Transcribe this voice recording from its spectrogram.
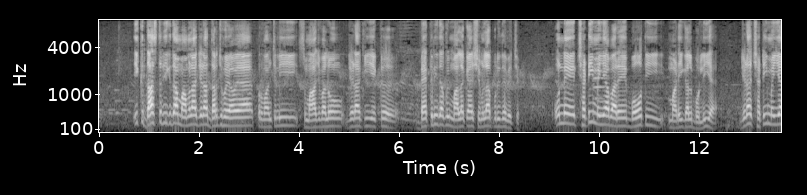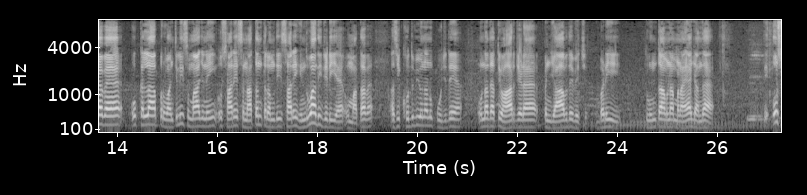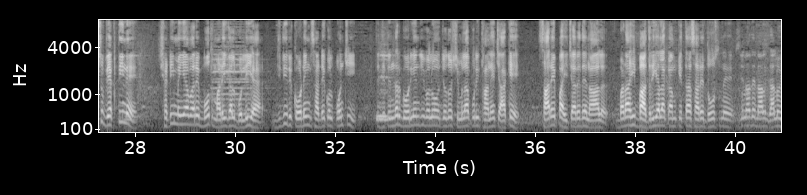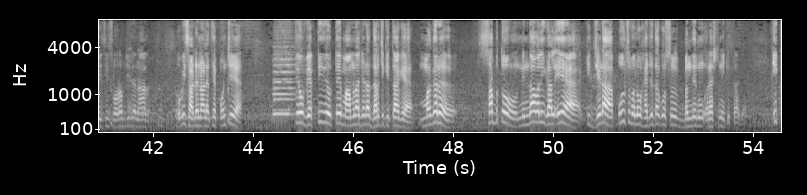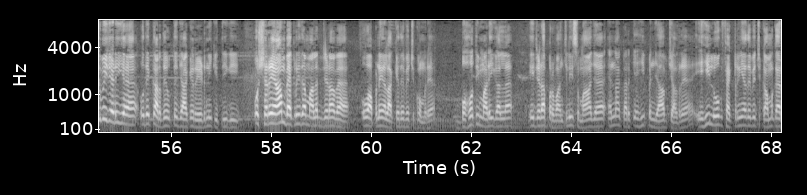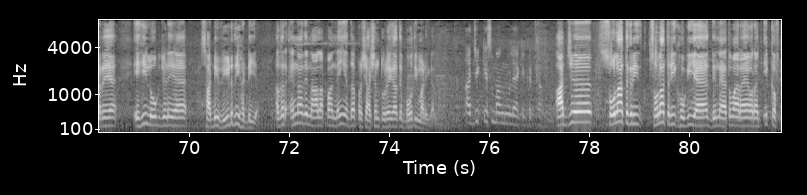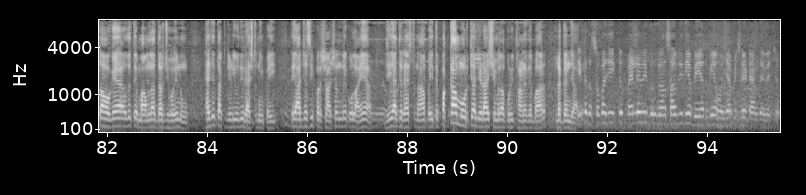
ਇੱਕ 10 ਤਰੀਕ ਦਾ ਮਾਮਲਾ ਜਿਹੜਾ ਦਰਜ ਹੋਇਆ ਹੋਇਆ ਹੈ, ਪੂਰਵਾਂਚਲੀ ਸਮਾਜ ਵੱਲੋਂ, ਜਿਹੜਾ ਕਿ ਇੱਕ ਬੈਕਰੀ ਦਾ ਕੋਈ ਮਾਲਕ ਹੈ ਸ਼ਿਮਲਾਪੁਰੀ ਦੇ ਵਿੱਚ, ਉਹਨੇ ਛਟੀ ਮਈਆ ਬਾਰੇ ਬਹੁਤ ਹੀ ਮਾੜੀ ਗੱਲ ਬੋਲੀ ਹੈ। ਜਿਹੜਾ ਛਟੀ ਮਈਆ ਵੈ, ਉਹ ਕੱਲਾ ਪੂਰਵਾਂਚਲੀ ਸਮਾਜ ਨਹੀਂ, ਉਹ ਸਾਰੇ ਸਨਾਤਨ ਧਰਮ ਦੀ, ਸਾਰੇ ਹਿੰਦੂਆਂ ਦੀ ਜਿਹੜੀ ਹੈ, ਉਹ ਮਾਤਾ ਵੈ। ਅਸੀਂ ਖੁਦ ਵੀ ਉਹਨਾਂ ਨੂੰ ਪੂਜਦੇ ਆ ਉਹਨਾਂ ਦਾ ਤਿਉਹਾਰ ਜਿਹੜਾ ਪੰਜਾਬ ਦੇ ਵਿੱਚ ਬੜੀ ਧੂਮਧਾਮ ਨਾਲ ਮਨਾਇਆ ਜਾਂਦਾ ਹੈ। ਤੇ ਉਸ ਵਿਅਕਤੀ ਨੇ ਛਟੀ ਮਈਆ ਬਾਰੇ ਬਹੁਤ ਮਾੜੀ ਗੱਲ ਬੋਲੀ ਹੈ, ਜਿਹਦੀ ਰਿਕਾਰਡਿੰਗ ਸਾਡੇ ਕੋਲ ਪਹੁੰਚੀ ਤੇ ਜਤਿੰਦਰ ਗੋਰੀਅਨ ਜੀ ਵੱਲੋਂ ਜਦੋਂ ਸ਼ਿਮਲਾਪੁਰੀ ਥਾਣੇ ਚ ਆ ਕੇ ਸਾਰੇ ਭਾਈਚਾਰੇ ਦੇ ਨਾਲ ਬੜਾ ਹੀ ਬਹਾਦਰੀ ਵਾਲਾ ਕੰਮ ਕੀਤਾ, ਸਾਰੇ ਦੋਸਤ ਨੇ ਜਿਨ੍ਹਾਂ ਦੇ ਨਾਲ ਗੱਲ ਹੋਈ ਸੀ, ਸੌਰਵ ਜੀ ਦੇ ਨਾਲ, ਉਹ ਵੀ ਸਾਡੇ ਨਾਲ ਇੱਥੇ ਪਹੁੰਚੇ ਆ। ਤੇ ਉਹ ਵਿਅਕਤੀ ਦੇ ਉੱਤੇ ਮਾਮਲਾ ਜਿਹੜਾ ਦਰਜ ਕੀਤਾ ਗਿਆ ਮਗਰ ਸਭ ਤੋਂ ਨਿੰਦਾ ਵਾਲੀ ਗੱਲ ਇਹ ਹੈ ਕਿ ਜਿਹੜਾ ਪੁਲਿਸ ਵੱਲੋਂ ਹਜੇ ਤੱਕ ਉਸ ਬੰਦੇ ਨੂੰ ਅਰੈਸਟ ਨਹੀਂ ਕੀਤਾ ਗਿਆ। ਇੱਕ ਵੀ ਜਿਹੜੀ ਹੈ ਉਹਦੇ ਘਰ ਦੇ ਉੱਤੇ ਜਾ ਕੇ ਰੇਡ ਨਹੀਂ ਕੀਤੀ ਗਈ। ਉਹ ਸ਼ਰੇਆਮ ਬੈਕਰੀ ਦਾ ਮਾਲਕ ਜਿਹੜਾ ਵੈ, ਉਹ ਆਪਣੇ ਇਲਾਕੇ ਦੇ ਵਿੱਚ ਘੁੰਮ ਰਿਹਾ। ਬਹੁਤ ਹੀ ਮਾੜੀ ਗੱਲ ਹੈ। ਇਹ ਜਿਹੜਾ ਪ੍ਰਵੰਚਲੀ ਸਮਾਜ ਹੈ, ਇਹਨਾਂ ਕਰਕੇ ਹੀ ਪੰਜਾਬ ਚੱਲ ਰਿਹਾ ਹੈ। ਇਹੀ ਲੋਕ ਫੈਕਟਰੀਆਂ ਦੇ ਵਿੱਚ ਕੰਮ ਕਰ ਰਹੇ ਹੈ। ਇਹੀ ਲੋਕ ਜਿਹੜੇ ਹੈ, ਸਾਡੀ ਰੀੜ ਦੀ ਹੱਡੀ ਹੈ। ਅਗਰ ਇਹਨਾਂ ਦੇ ਨਾਲ ਆਪਾਂ ਨਹੀਂ ਇਦਾਂ ਪ੍ਰਸ਼ਾਸਨ ਤੁਰੇਗਾ, ਤੇ ਬਹੁਤ ਹੀ ਮਾੜੀ ਗੱਲ ਹੈ। ਅੱਜ ਕਿਸ ਮੰਗ ਨੂੰ ਲੈ ਕੇ ਇਕੱਠਾ ਅੱਜ 16 ਤਰੀਕ 16 ਤਰੀਕ ਹੋ ਗਈ ਹੈ ਦਿਨ ਐਤਵਾਰ ਹੈ ਔਰ ਅੱਜ ਇੱਕ ਹਫਤਾ ਹੋ ਗਿਆ ਹੈ ਉਹਦੇ ਤੇ ਮਾਮਲਾ ਦਰਜ ਹੋਏ ਨੂੰ। ਹਜੇ ਤੱਕ ਜਿਹੜੀ ਉਹਦੀ ਅਰੈਸਟ ਨਹੀਂ ਪਈ ਤੇ ਅੱਜ ਅਸੀਂ ਪ੍ਰਸ਼ਾਸਨ ਦੇ ਕੋਲ ਆਏ ਹਾਂ। ਜੇ ਅੱਜ ਅਰੈਸਟ ਨਾ ਪਈ ਤੇ ਪੱਕਾ ਮੋਰਚਾ ਜਿਹੜਾ ਸ਼ਿਮਲਾਪੁਰੀ ਥਾਣੇ ਦੇ ਬਾਹਰ ਲੱਗਣ ਜਾ ਰਿਹਾ ਇੱਕ ਦੱਸੋ ਭਾਜੀ ਇੱਕ ਪਹਿਲੇ ਵੀ ਗੁਰੂ ਗ੍ਰੰਥ ਸਾਹਿਬ ਜੀ ਦੀਆਂ ਬੇਅਦਬੀਆਂ ਹੋਈਆਂ ਪਿਛਲੇ ਟਾਈਮ ਦੇ ਵਿੱਚ।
